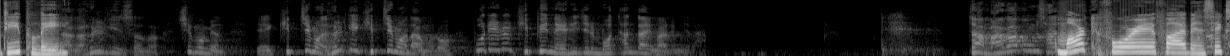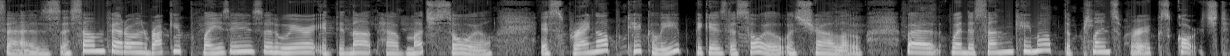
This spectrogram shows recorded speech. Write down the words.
deeply. Mark 4, 5, and 6 says, Some fell on rocky places where it did not have much soil. It sprang up quickly because the soil was shallow. But when the sun came up, the plants were scorched,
